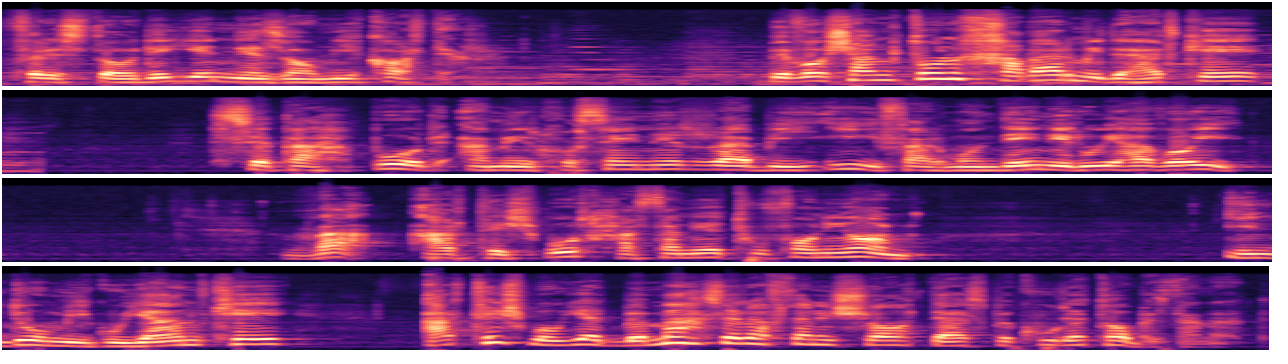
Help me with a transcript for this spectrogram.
فرستاده نظامی کارتر. به واشنگتن خبر می دهد که سپه بود امیر حسین ربیعی فرمانده نیروی هوایی و ارتش بود حسن توفانیان این دو می‌گویند که ارتش باید به محض رفتن شاه دست به کودتا بزند.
